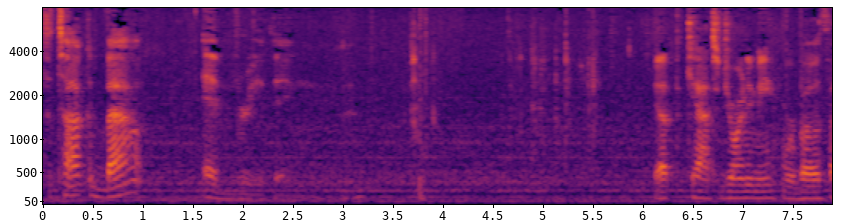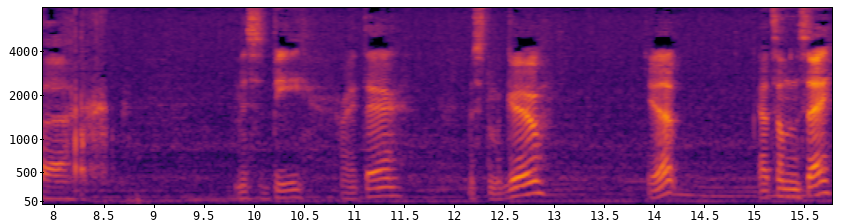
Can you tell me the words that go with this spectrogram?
to talk about everything. Yep, the cat's joining me. We're both uh, Mrs. B right there, Mr. Magoo. Yep, got something to say?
